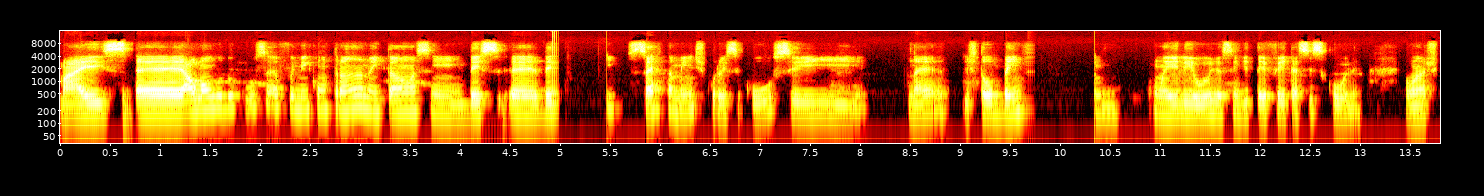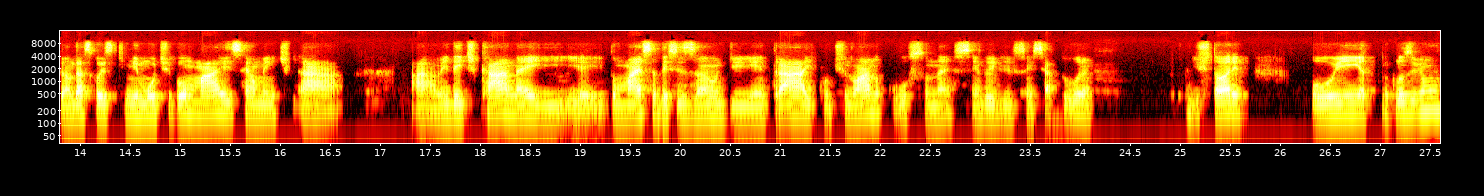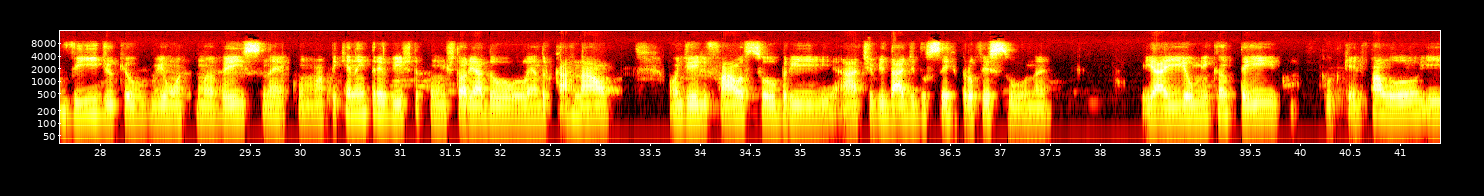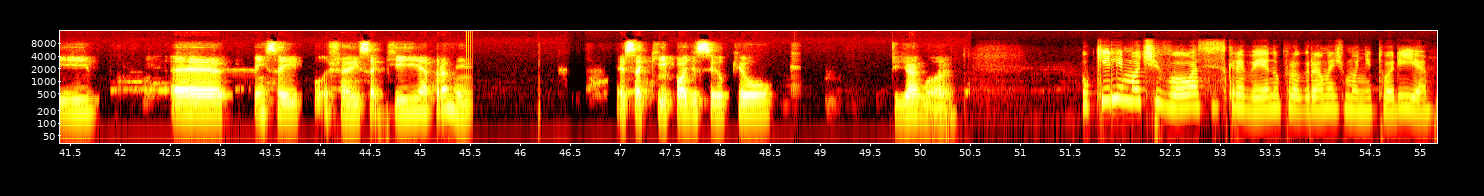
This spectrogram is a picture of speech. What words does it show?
Mas é, ao longo do curso eu fui me encontrando, então assim, desse, é, desse, certamente por esse curso e né, estou bem com ele hoje, assim, de ter feito essa escolha. Então, acho que é uma das coisas que me motivou mais realmente a, a me dedicar, né, e, e, tomar essa decisão de entrar e continuar no curso, né, sendo ele licenciatura de História, foi inclusive um vídeo que eu vi uma, uma vez, né, com uma pequena entrevista com o historiador Leandro Carnal, onde ele fala sobre a atividade do ser professor, né, e aí eu me encantei com o que ele falou e é, pensei, poxa, isso aqui é para mim. Esse aqui pode ser o que eu de agora. O que lhe motivou a se inscrever no programa de monitoria?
